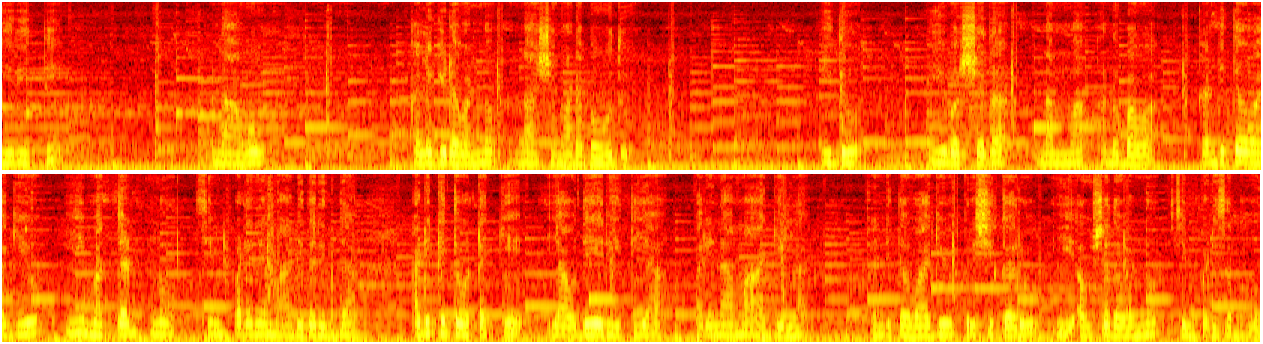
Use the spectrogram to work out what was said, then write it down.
ಈ ರೀತಿ ನಾವು ಕಲಿಗಿಡವನ್ನು ನಾಶ ಮಾಡಬಹುದು. ಇದು ಈ ವರ್ಷದ ನಮ್ಮ ಅನುಭವ. ಖಂಡಿತವಾಗಿಯೂ ಈ ಮದ್ದನ್ನು ಸಿಂಪಡಣೆ ಮಾಡಿದರಿಂದ ಅಡಿಕೆ ತೋಟಕ್ಕೆ ಯಾವುದೇ ರೀತಿಯ ಪರಿಣಾಮ ಆಗಿಲ್ಲ. ಖಂಡಿತವಾಗಿಯೂ ಕೃಷಿಕರು ಈ ಔಷಧವನ್ನು ಸಿಂಪಡಿಸಬಹುದು.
